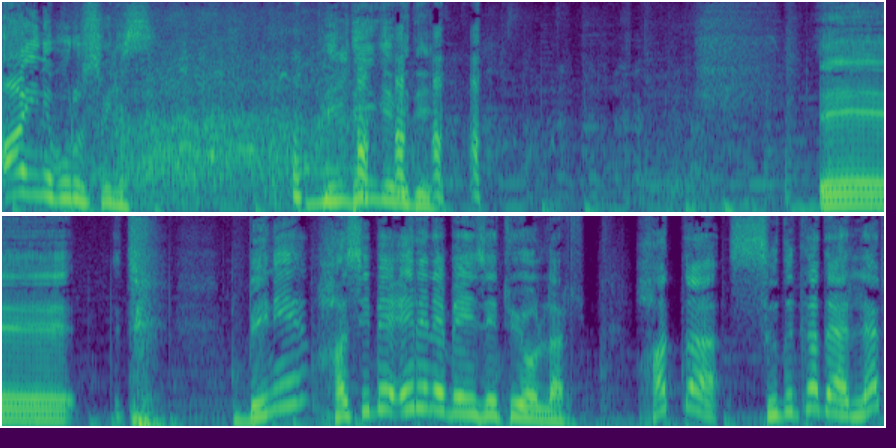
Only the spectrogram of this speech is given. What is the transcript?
Aynı Bruce Willis. Bildiğin gibi değil. Ee, beni Hasibe Eren'e benzetiyorlar. Hatta Sıdıka derler.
